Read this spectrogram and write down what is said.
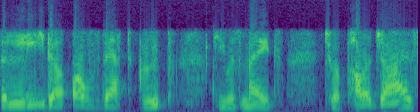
the leader of that group. He was made to apologize.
